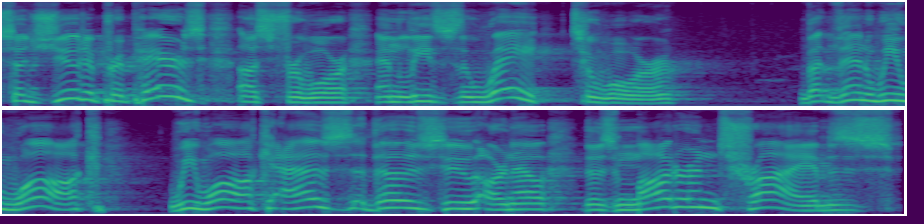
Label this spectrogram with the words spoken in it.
So Judah prepares us for war and leads the way to war. But then we walk, we walk as those who are now those modern tribes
